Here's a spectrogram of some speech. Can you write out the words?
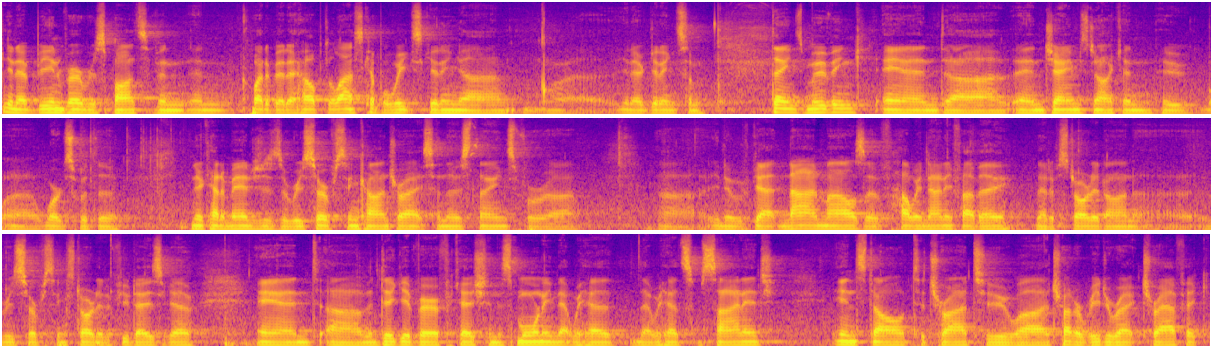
you know being very responsive and, and quite a bit of help the last couple of weeks getting uh, uh, you know getting some things moving and uh, and James Duncan who uh, works with the you know kind of manages the resurfacing contracts and those things for uh, uh, you know we've got nine miles of Highway 95A that have started on. Uh, resurfacing started a few days ago, and um, did get verification this morning that we had that we had some signage installed to try to uh, try to redirect traffic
